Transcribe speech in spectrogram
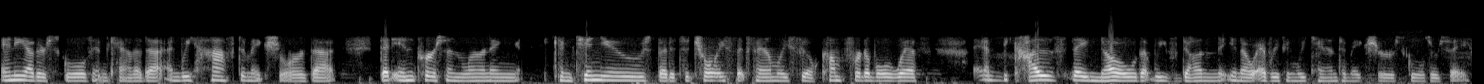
any other schools in Canada, and we have to make sure that that in-person learning continues, that it's a choice that families feel comfortable with and because they know that we've done, you know, everything we can to make sure schools are safe.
